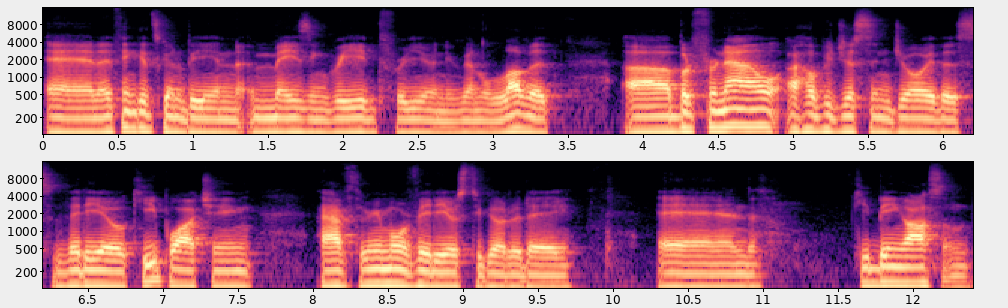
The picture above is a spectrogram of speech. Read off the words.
And I think it's going to be an amazing read for you and you're going to love it. Uh, but for now, I hope you just enjoy this video. Keep watching. I have three more videos to go today. And keep being awesome.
